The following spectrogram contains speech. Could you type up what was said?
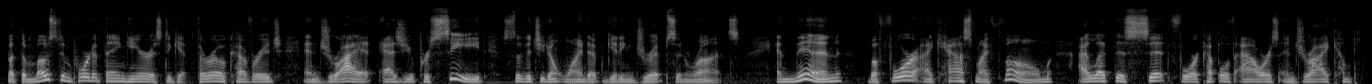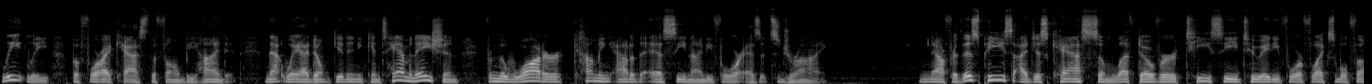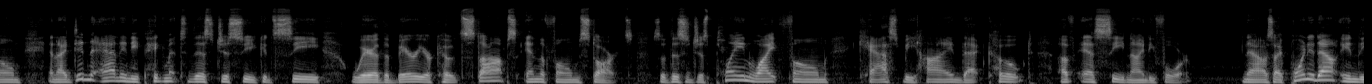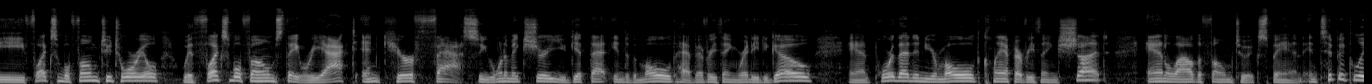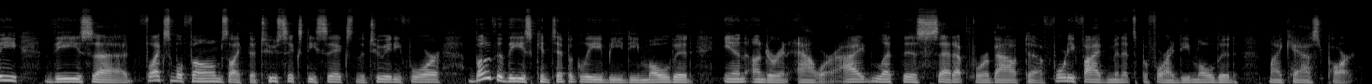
But the most important thing here is to get thorough coverage and dry it as you proceed so that you don't wind up getting drips and runs. And then before I cast my foam, I let this sit for a couple of hours and dry completely before I cast the foam behind it. And that way I don't get any contamination from the water coming out of the SC94 as it's drying. Now for this piece, I just cast some leftover TC284 flexible foam, and I didn't add any pigment to this just so you could see where the barrier coat stops and the foam starts. So this is just plain white foam cast behind that coat of SC94. Now, as I pointed out in the flexible foam tutorial, with flexible foams, they react and cure fast. So you want to make sure you get that into the mold, have everything ready to go, and pour that into your mold, clamp everything shut, and allow the foam to expand. And typically, these uh, flexible foams, like the 266, the 284, both of these can typically be demolded in under an hour. I let this set up for about uh, 45 minutes before I demolded my cast part.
